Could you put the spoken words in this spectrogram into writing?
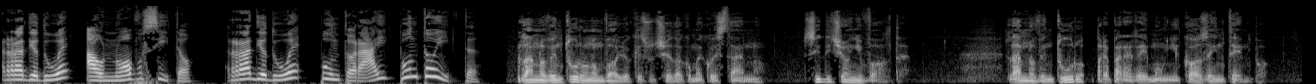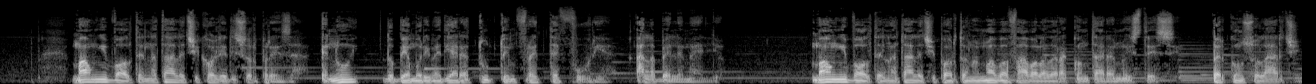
Radio 2 ha un nuovo sito radio2.rai.it. L'anno 21 non voglio che succeda come quest'anno. Si dice ogni volta. L'anno 21 prepareremo ogni cosa in tempo. Ma ogni volta il Natale ci coglie di sorpresa e noi dobbiamo rimediare a tutto in fretta e furia, alla belle meglio. Ma ogni volta il Natale ci porta una nuova favola da raccontare a noi stessi, per consolarci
